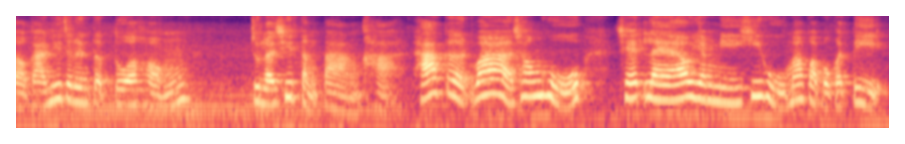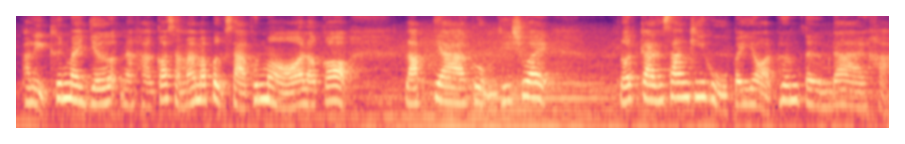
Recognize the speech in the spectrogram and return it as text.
ต่อการที่จเจริญเติบโตของจุลชีพต่างๆค่ะ ถ้าเกิดว่าช่องหูเช็ดแล้วยังมีขี้หูมากกว่าปกติผลิตขึ้นมาเยอะนะคะ ก็สามารถมาปรึกษาคุณหมอ แล้วก็รับยากลุ่มที่ช่วยลดการสร้างขี้หูไปหยอดเพิ่มเติมได้ค่ะ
